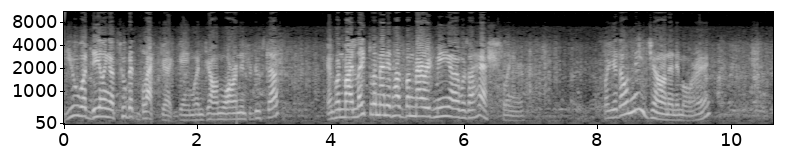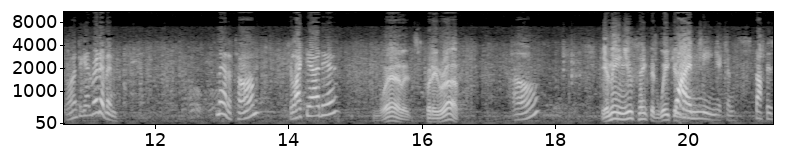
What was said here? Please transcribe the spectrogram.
You were dealing a two-bit blackjack game when John Warren introduced us. And when my late lamented husband married me, I was a hash slinger. Well, you don't need John anymore, eh? Why don't you get rid of him? What's the matter, Tom? Do you like the idea? Well, it's pretty rough. Oh? You mean you think that we can. I mean you can stuff his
